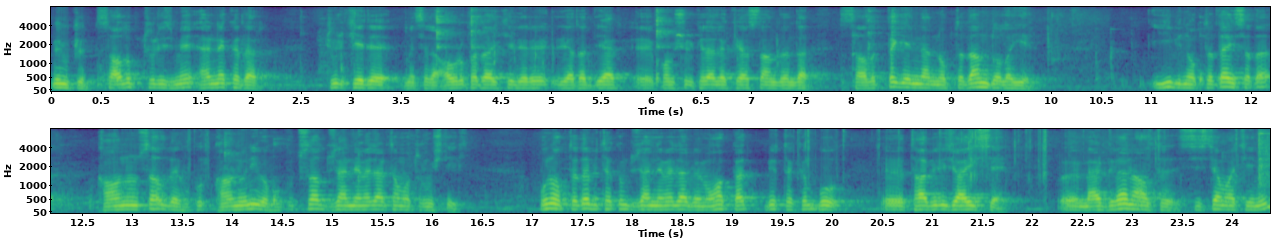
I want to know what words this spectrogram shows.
mümkün. Sağlık turizmi her ne kadar Türkiye'de mesela Avrupa'dakileri ya da diğer e, komşu ülkelerle kıyaslandığında sağlıkta gelinen noktadan dolayı iyi bir noktadaysa da kanunsal ve hukuk, kanuni ve hukuksal düzenlemeler tam oturmuş değil. Bu noktada bir takım düzenlemeler ve muhakkak bir takım bu e, tabiri caizse e, merdiven altı sistematiğinin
